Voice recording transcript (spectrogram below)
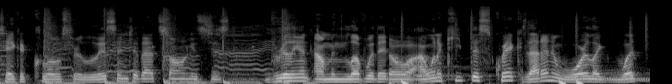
take a closer listen to that song. It's just brilliant. I'm in love with it. So I want to keep this quick. Is that an award? Like what?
